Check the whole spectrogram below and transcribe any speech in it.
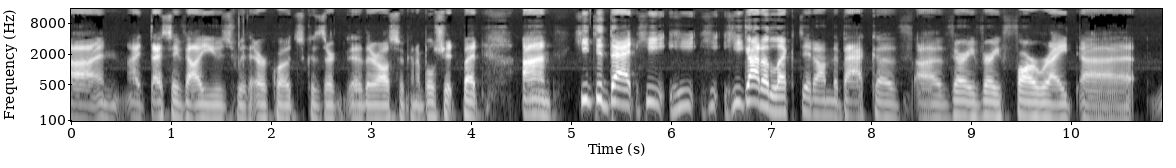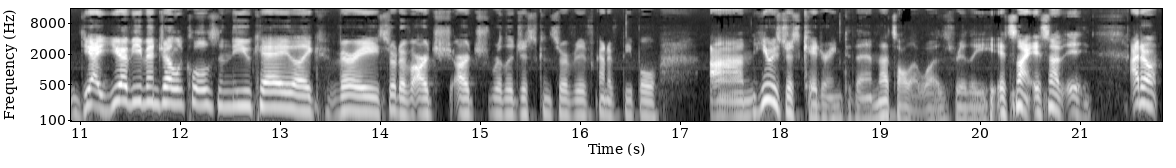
Uh, and I, I say values with air quotes because they're they're also kind of bullshit. But um, he did that. He, he he he got elected on the back of uh, very very far right. Uh, yeah, you have evangelicals in the UK, like very sort of arch arch religious conservative kind of people. Um, he was just catering to them. That's all it was, really. It's not. It's not. It, I don't.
